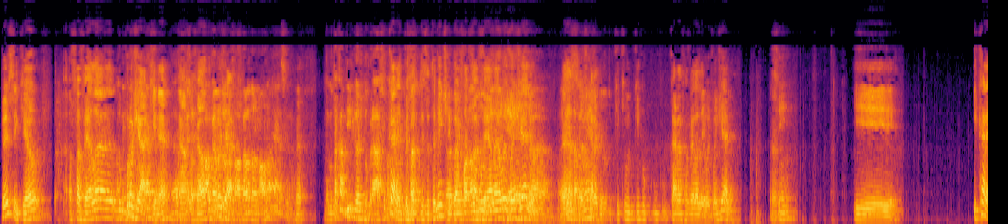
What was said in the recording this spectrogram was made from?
Pense que é a favela do Projac, é né? É, a favela, do Projac. A favela normal não é essa, né? É. Nego tá com a Bíblia do braço. Cara, exatamente. Tá, tá favela é o Evangelho. É, né? exatamente. Cara, o que, que, que, o cara da favela lê? O Evangelho. Né? Sim. E. E, cara,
